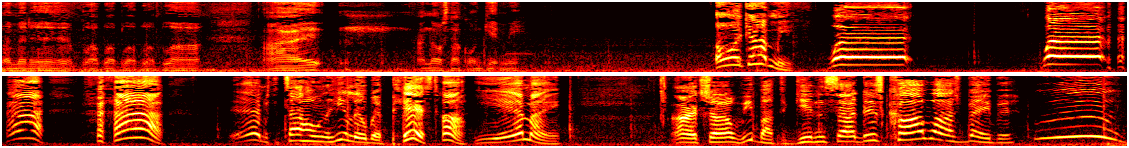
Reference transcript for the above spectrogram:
Limited, blah, blah, blah, blah, blah. Alright. I know it's not going to get me. Oh, it got me. What? What? yeah, Mr. Tahoe, he a little bit pissed, huh? Yeah, man. Alright, y'all. We about to get inside this car wash, baby. Woo.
